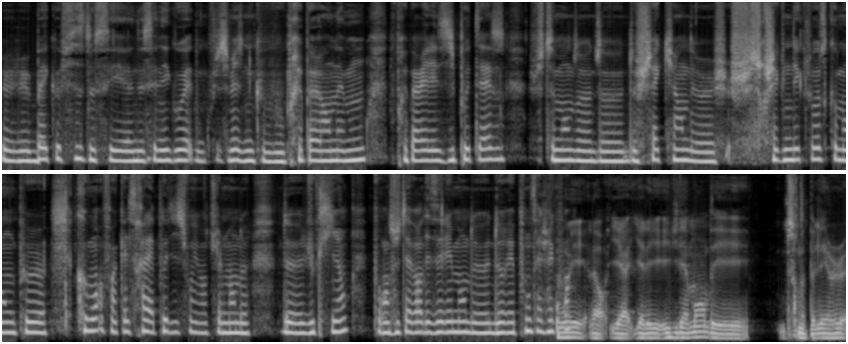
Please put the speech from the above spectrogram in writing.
le back office de ces de ces négos? Donc j'imagine que vous préparez en amont, vous préparez les hypothèses justement de, de, de chacun de sur chacune des clauses, comment on peut comment enfin quelle sera la position éventuellement de, de du client pour ensuite avoir des éléments de, de réponse à chaque fois? Oui, alors il y a, y a évidemment des ce qu'on appelle les,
